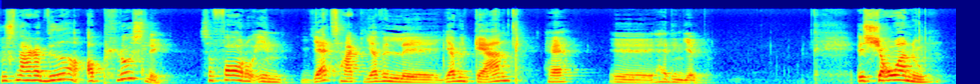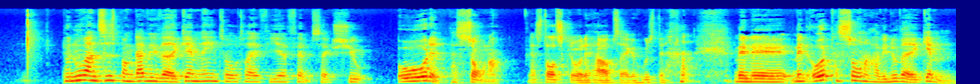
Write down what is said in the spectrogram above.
Du snakker videre, og pludselig så får du en ja tak, jeg vil, øh, jeg vil gerne have, øh, have din hjælp. Det sjove er nu, på nuværende tidspunkt, der har vi været igennem 1, 2, 3, 4, 5, 6, 7, 8 personer. Jeg står og skriver det her op, så jeg kan huske det. men, øh, men 8 personer har vi nu været igennem.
